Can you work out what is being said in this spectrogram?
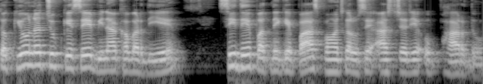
तो क्यों न चुपके से बिना खबर दिए सीधे पत्नी के पास पहुंचकर उसे आश्चर्य उपहार दूँ।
